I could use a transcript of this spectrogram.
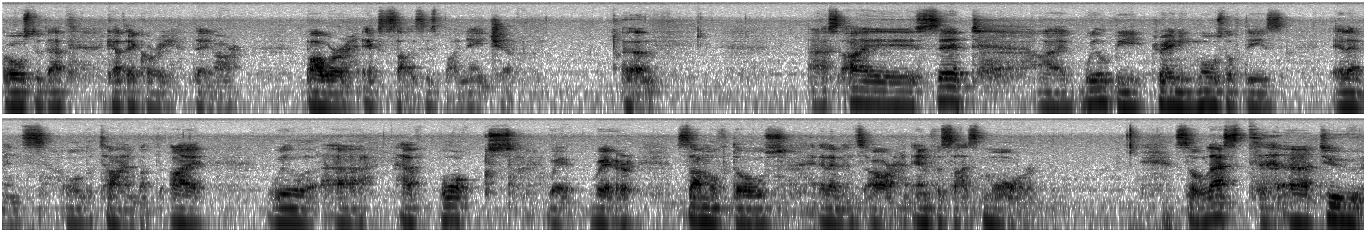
goes to that category. They are power exercises by nature. As I said, I will be training most of these elements all the time, but I will uh, have blocks where, where some of those elements are emphasized more. So last uh, two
